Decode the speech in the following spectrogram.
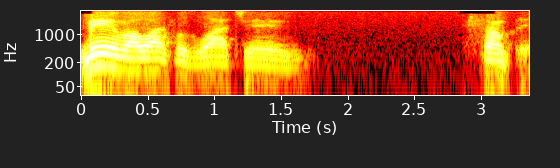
Me and my wife was watching something,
